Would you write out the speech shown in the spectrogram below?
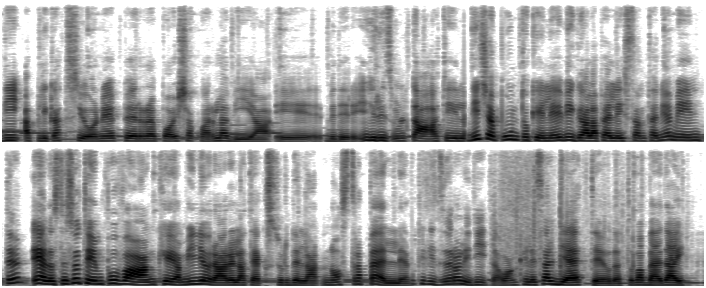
di applicazione per poi sciacquarla via e vedere i risultati. Dice appunto che leviga la pelle istantaneamente e allo stesso tempo va anche a migliorare la texture della nostra pelle. Utilizzerò le dita o anche le salviette, ho detto vabbè dai,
